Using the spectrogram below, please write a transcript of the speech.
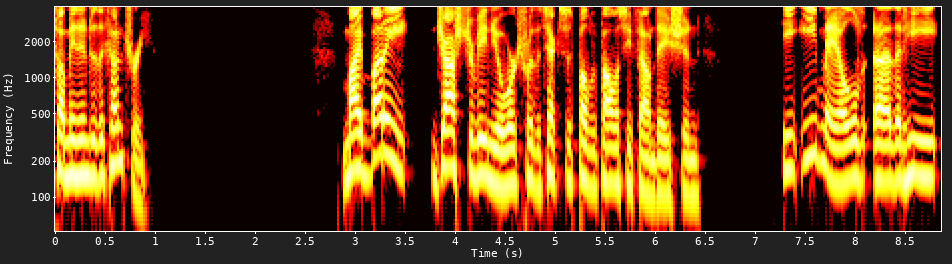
coming into the country. My buddy Josh Trevino works for the Texas Public Policy Foundation. He emailed uh, that he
